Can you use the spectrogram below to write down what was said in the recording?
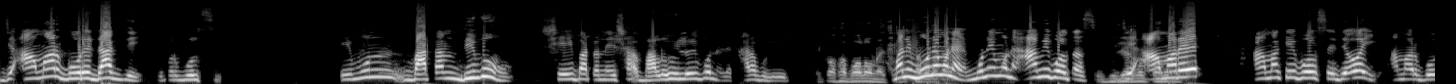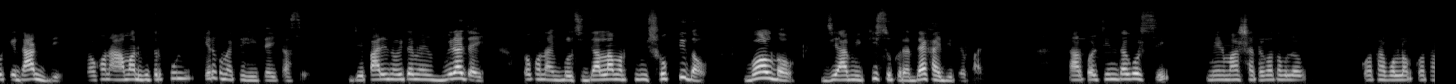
যে আমার বোরে ডাক দে। এরপর বলছি, এমন বাটান দিব সেই বাটনে ভালো হইল হইব নাহলে খারাপ হইল কথা বলো না মানে মনে মনে মনে মনে আমি বলতাছি যে আমারে আমাকে বলছে যে ওই আমার বউকে ডাক দি। তখন আমার ভিতর কোন কীরকম একটা হিট আইতাছে? যে পারি না ওই টাইমে মেরা যাই। তখন আমি বলছি জানলা আমার তুমি শক্তি দাও বল দাও যে আমি কিছু করে দেখাই দিতে পারি। তারপর চিন্তা করছি মেয়ের মার সাথে কথা বলে কথা বললাম কথা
